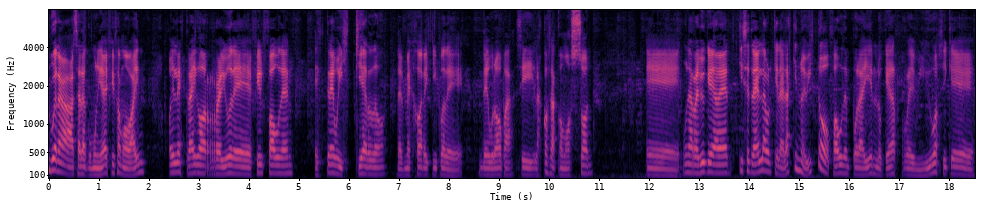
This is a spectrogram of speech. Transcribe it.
buenas a la comunidad de FIFA Mobile. Hoy les traigo review de Phil Foden, extremo izquierdo del mejor equipo de, Europa. Sí, las cosas como son. Eh, una review que, a ver, quise traerla porque la verdad es que no he visto Foden por ahí en lo que es review, así que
